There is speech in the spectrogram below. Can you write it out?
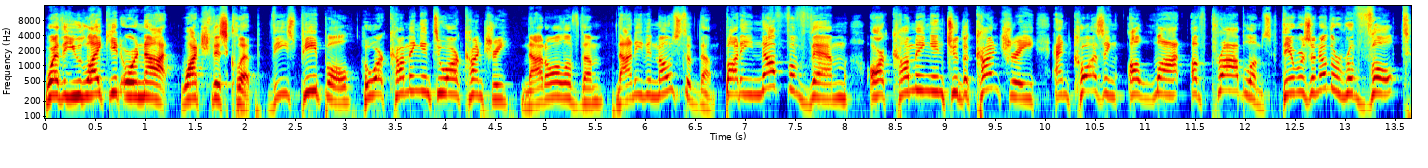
Whether you like it or not, watch this clip. These people who are coming into our country, not all of them, not even most of them, but enough of them are coming into the country and causing a lot of problems. There was another revolt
